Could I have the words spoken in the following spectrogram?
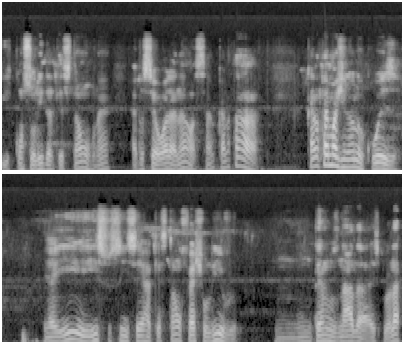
e consolida a questão, né? Aí você olha, não, o cara tá cara tá imaginando coisa. E aí isso se encerra a questão, fecha o livro. Não temos nada a explorar.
